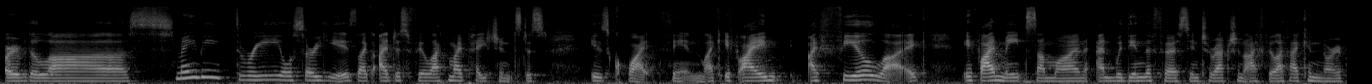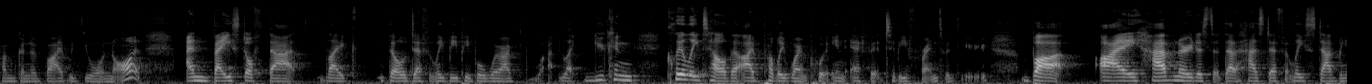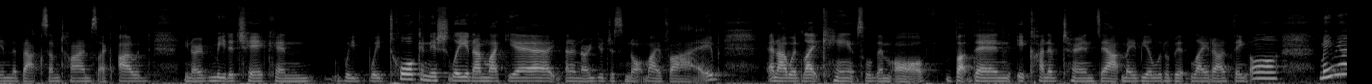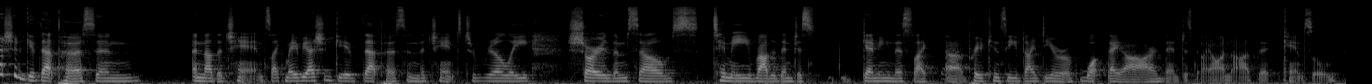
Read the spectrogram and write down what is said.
over the last maybe three or so years, like I just feel like my patience just is quite thin. Like if I, I feel like if I meet someone and within the first interaction, I feel like I can know if I'm going to vibe with you or not. And based off that, like, there'll definitely be people where I, like, you can clearly tell that I probably won't put in effort to be friends with you. But I have noticed that that has definitely stabbed me in the back sometimes. Like, I would, you know, meet a chick and we'd, we'd talk initially, and I'm like, yeah, I don't know, you're just not my vibe. And I would like cancel them off. But then it kind of turns out maybe a little bit later, I think, oh, maybe I should give that person another chance. Like maybe I should give that person the chance to really show themselves to me rather than just getting this like uh, preconceived idea of what they are and then just be like, oh, no, they're cancelled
